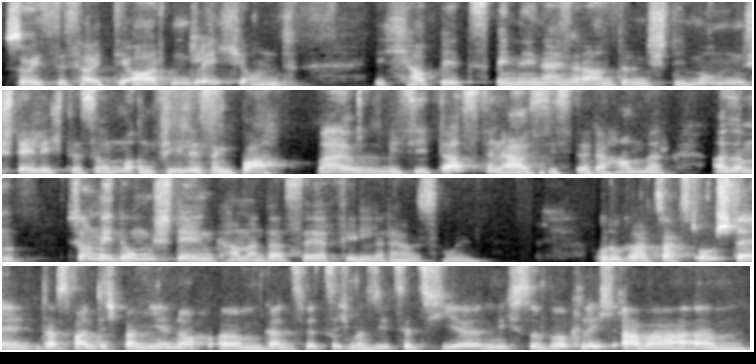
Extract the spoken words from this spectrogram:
so ist es heute ordentlich und ich habe jetzt, bin in einer anderen Stimmung und stelle ich das um und viele sagen, boah, wow, wie sieht das denn aus? Ist ja der Hammer. Also schon mit Umstellen kann man da sehr viel rausholen. Wo du gerade sagst, umstellen, das fand ich bei mir noch ähm, ganz witzig. Man sieht es jetzt hier nicht so wirklich, aber ähm,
